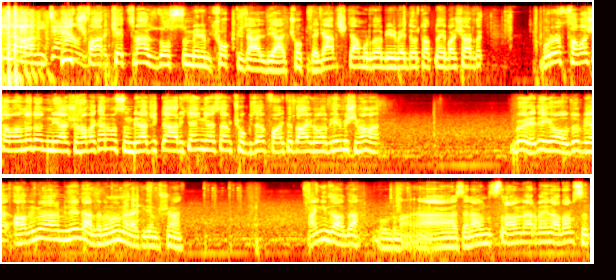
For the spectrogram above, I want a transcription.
İnan hiç fark etmez dostum benim. Çok güzeldi ya. Çok güzel. Gerçekten burada 1 ve 4 atmayı başardık. Burası savaş alanına döndü ya. Şuna bakar mısın? Birazcık daha erken gelsem çok güzel bir fight'a dahil olabilirmişim ama böyle de iyi oldu. Bir abimin mermileri nerede? Ben onu merak ediyorum şu an. Hangimiz aldı? Buldum abi. Aa, sen almışsın abi mermilerini adamsın.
